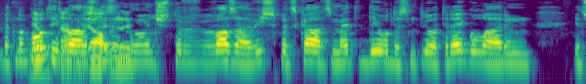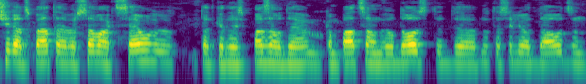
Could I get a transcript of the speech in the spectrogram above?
Bet, nu, būtībā es nezinu, nu, viņš tur vazāja visus pēc kārtas, met 20 ļoti regulāri. Un, ja šī tāda spēlētāja var savākt sev, tad, kad es pazaudēju Kampācu un Vildozu, tad uh, nu, tas ir ļoti daudz. Un,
